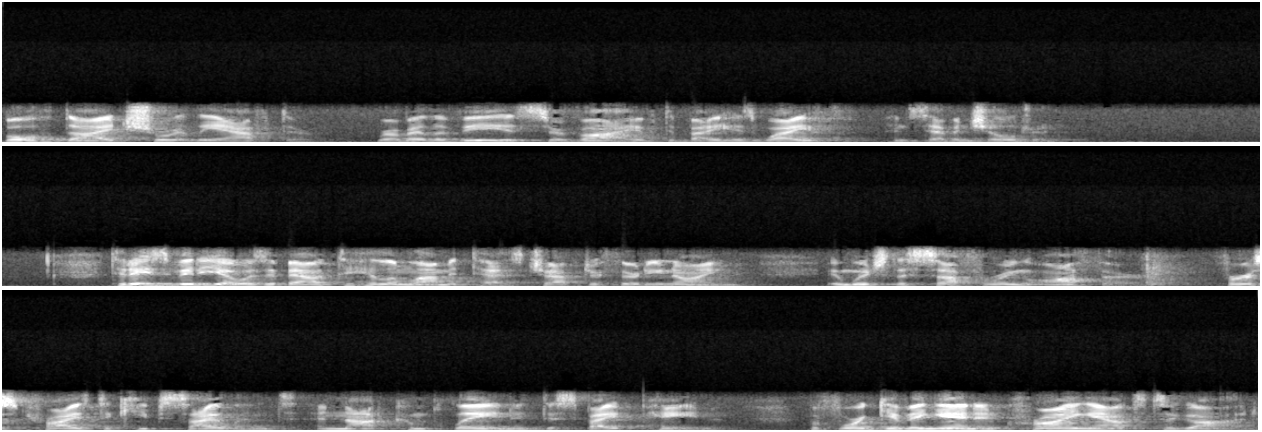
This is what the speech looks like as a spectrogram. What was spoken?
Both died shortly after. Rabbi Levi is survived by his wife and seven children. Today's video is about Tehillim Lamed Tes, chapter 39, in which the suffering author first tries to keep silent and not complain despite pain, before giving in and crying out to God,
